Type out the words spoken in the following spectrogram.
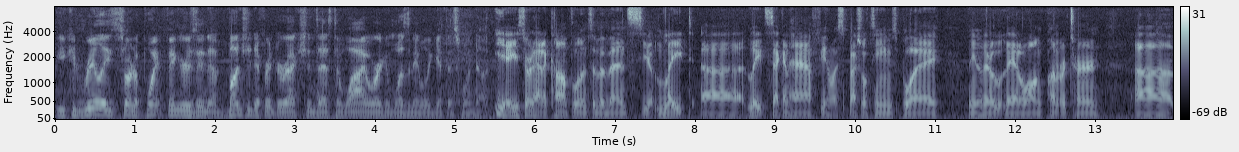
you could really sort of point fingers in a bunch of different directions as to why Oregon wasn't able to get this one done. Yeah, you sort of had a confluence of events. You know, late, uh, late second half. You know, a special teams play. You know, they had a long punt return uh,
